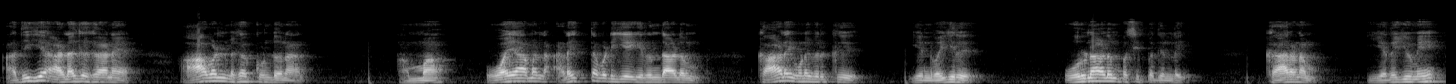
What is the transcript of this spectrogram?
அதிக அழகு காண ஆவல் மிக கொண்டு நான். அம்மா ஓயாமல் அடைத்தபடியே இருந்தாலும் காலை உணவிற்கு என் வயிறு ஒரு நாளும் பசிப்பதில்லை. காரணம் எதையுமே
